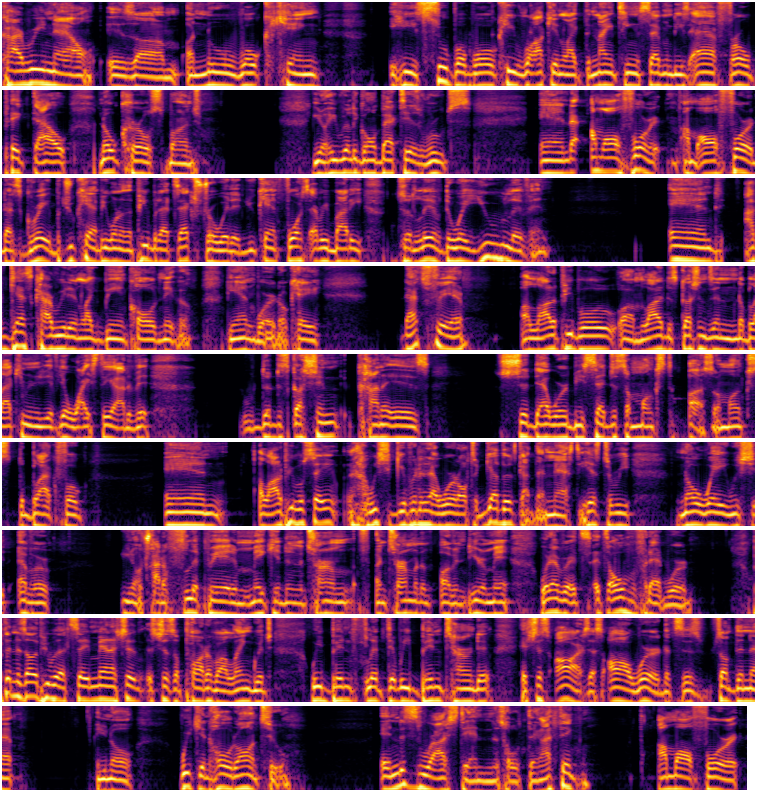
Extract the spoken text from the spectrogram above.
Kyrie now is um a new woke king. He's super woke. He rocking like the 1970s afro picked out, no curl sponge. You know, he really going back to his roots. And I'm all for it. I'm all for it. That's great. But you can't be one of the people that's extra with it. You can't force everybody to live the way you live in. And I guess Kyrie didn't like being called nigga, the N word, okay? That's fair. A lot of people, um, a lot of discussions in the black community, if you're white, stay out of it. The discussion kind of is should that word be said just amongst us, amongst the black folk? And a lot of people say "Ah, we should get rid of that word altogether. It's got that nasty history. No way we should ever you know, try to flip it and make it in a term in term of, of endearment, whatever. It's it's over for that word. But then there's other people that say, man, just, it's just a part of our language. We've been flipped it, we've been turned it. It's just ours. That's our word. It's just something that, you know, we can hold on to. And this is where I stand in this whole thing. I think I'm all for it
